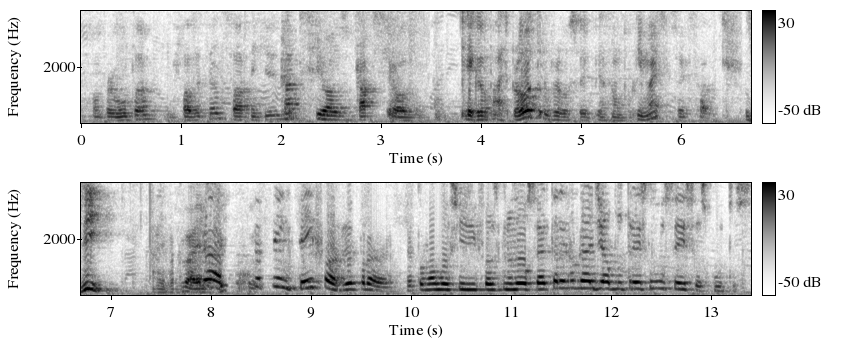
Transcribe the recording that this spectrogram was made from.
essa é uma pergunta de fazer pensar, tem que. Capcioso. Capciosa. Quer que eu passe pra outro pra você pensar um pouquinho mais? Você que sabe. Zi! Aí vai, Cara, o que eu tentei fazer pra retomar um gostinho de infância que não deu certo era jogar Diablo 3 com vocês, seus putos.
